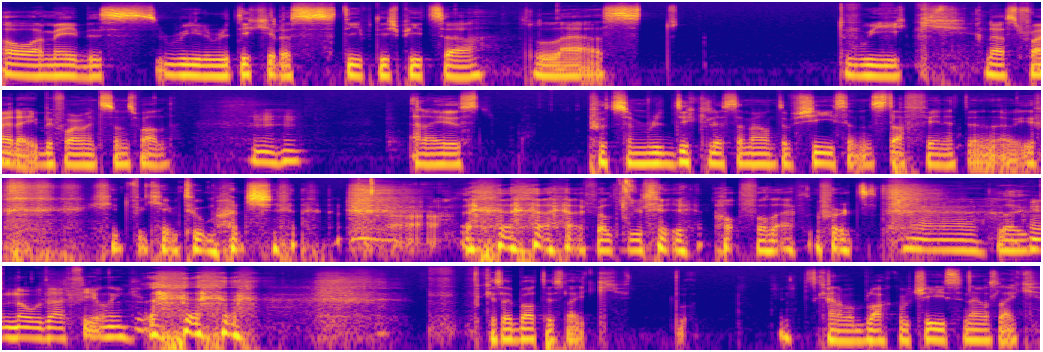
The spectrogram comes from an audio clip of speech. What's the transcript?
Oh, I made this really ridiculous deep dish pizza last week, last Friday before I went to Sundsvall. hmm and I just put some ridiculous amount of cheese and stuff in it, and it became too much. Ah, I felt really awful afterwards uh, Like- I know that feeling. because I bought this like it's kind of a block of cheese, and I was like,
